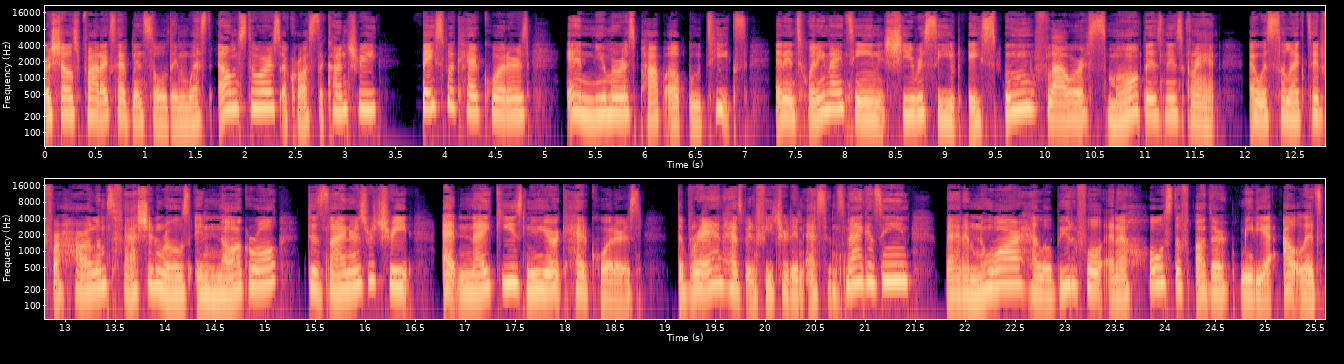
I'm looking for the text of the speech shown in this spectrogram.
Rochelle's products have been sold in West Elm stores across the country, Facebook headquarters, and numerous pop up boutiques. And in 2019, she received a Spoonflower Small Business Grant and was selected for Harlem's Fashion Row's inaugural Designers Retreat at Nike's New York headquarters. The brand has been featured in Essence Magazine, Madame Noire, Hello Beautiful, and a host of other media outlets.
